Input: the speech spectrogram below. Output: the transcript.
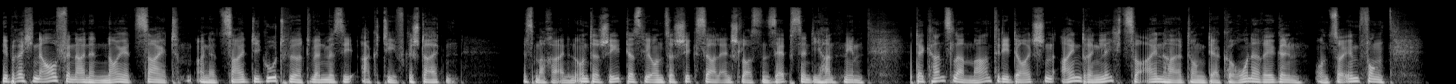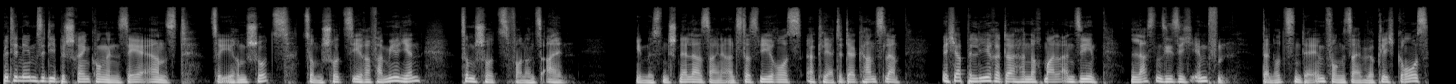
Wir brechen auf in eine neue Zeit, eine Zeit, die gut wird, wenn wir sie aktiv gestalten. Es mache einen Unterschied, dass wir unser Schicksal entschlossen selbst in die Hand nehmen. Der Kanzler mahnte die Deutschen eindringlich zur Einhaltung der Corona-Regeln und zur Impfung. Bitte nehmen Sie die Beschränkungen sehr ernst. Zu Ihrem Schutz, zum Schutz Ihrer Familien, zum Schutz von uns allen. Wir müssen schneller sein als das Virus, erklärte der Kanzler. Ich appelliere daher nochmal an Sie. Lassen Sie sich impfen. Der Nutzen der Impfung sei wirklich groß.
